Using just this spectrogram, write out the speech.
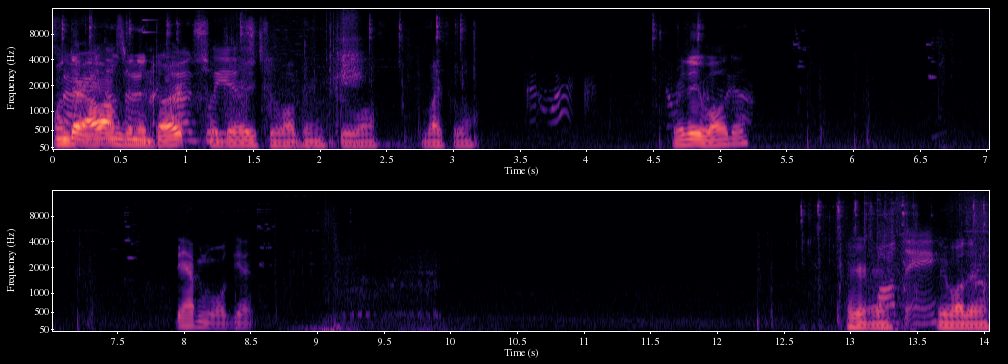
When they're Sorry, out, I'm gonna dart, so get ready ugliest. to wall bang through wall. Viper wall. Were they walled though? They haven't walled yet. Here, A. Walled A. They walled A.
